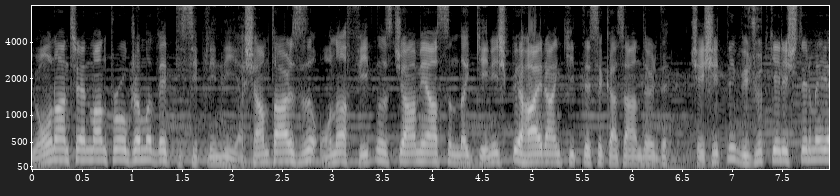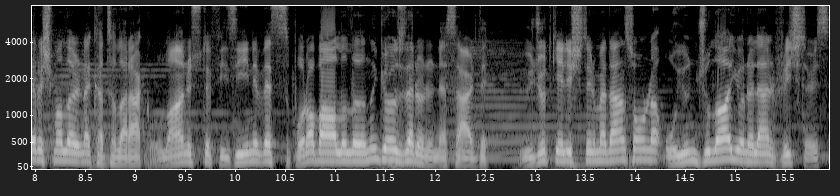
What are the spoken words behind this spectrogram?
Yoğun antrenman programı ve disiplinli yaşam tarzı ona fitness camiasında geniş bir hayran kitlesi kazandırdı. Çeşitli vücut geliştirme yarışmalarına katılarak olağanüstü fiziğini ve spora bağlılığını gözler önüne serdi. Vücut geliştirmeden sonra oyunculuğa yönelen Richters,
